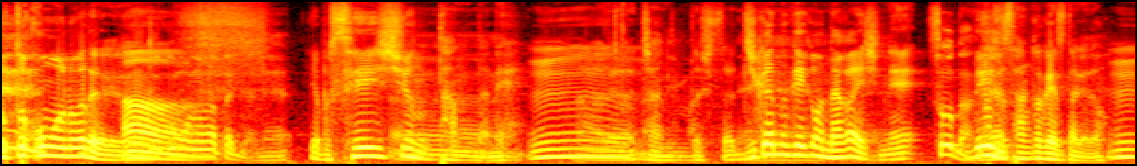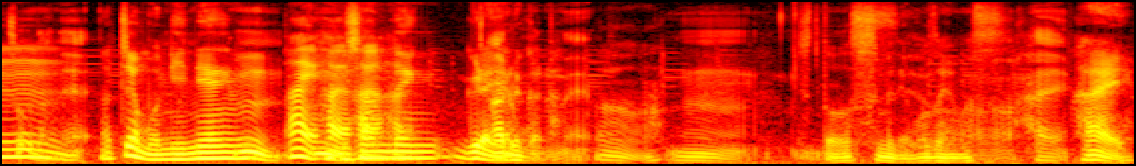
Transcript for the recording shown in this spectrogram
男物語だけどあやっ男物語だね。ぱ青春譚だね。ちゃんとした。時間の経過も長いしね。そうだね。デイズ3ヶ月だけど。うん。そうだね。あっちはもう2年、うん。はいはいはいはい。3年ぐらいやるから。あるうん。ちょっとおすすめでございます。はい。はい。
